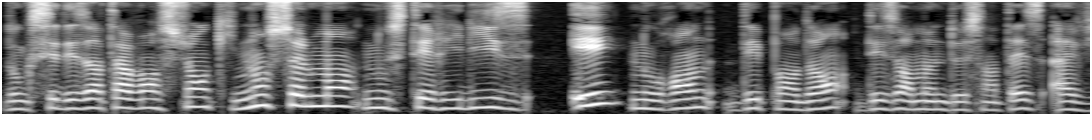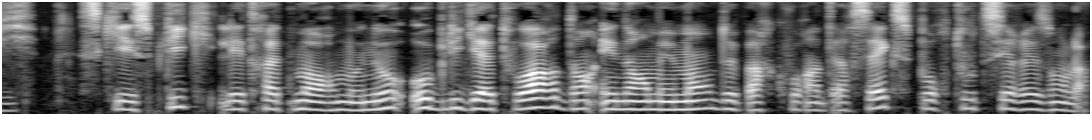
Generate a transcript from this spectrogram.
Donc c'est des interventions qui non seulement nous stérilisent et nous rendent dépendants des hormones de synthèse à vie, ce qui explique les traitements hormonaux obligatoires dans énormément de parcours intersexes pour toutes ces raisons-là.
